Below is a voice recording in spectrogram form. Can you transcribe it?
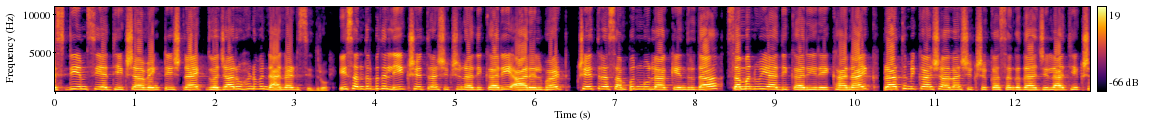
ಎಸ್ಡಿಎಂಸಿ ಅಧ್ಯಕ್ಷ ವೆಂಕಟೇಶ್ ನಾಯ್ಕ್ ಧ್ವಜಾರೋಹಣವನ್ನ ನಡೆಸಿದ್ರು. ಈ ಸಂದರ್ಭದಲ್ಲಿ ಕ್ಷೇತ್ರ ಶಿಕ್ಷಣಾಧಿಕಾರಿ ಆರ್ಎಲ್ ಭಟ್, ಕ್ಷೇತ್ರ ಸಂಪನ್ಮೂಲ ಕೇಂದ್ರದ ಸಮನ್ವಯಾಧಿಕಾರಿ ರೇಖಾ ನಾಯ್ಕ್, ಪ್ರಾಥಮಿಕ ಶಾಲಾ ಶಿಕ್ಷಕ ಸಂಘದ ಜಿಲ್ಲಾಧ್ಯಕ್ಷ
